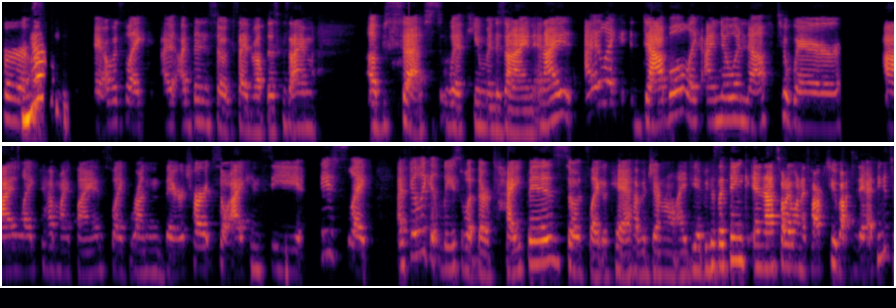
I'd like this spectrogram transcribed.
for. Yeah. I was like, I, I've been so excited about this because I'm obsessed with human design, and I I like dabble. Like I know enough to where I like to have my clients like run their charts so I can see at least like I feel like at least what their type is. So it's like, okay, I have a general idea because I think, and that's what I want to talk to you about today. I think it's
